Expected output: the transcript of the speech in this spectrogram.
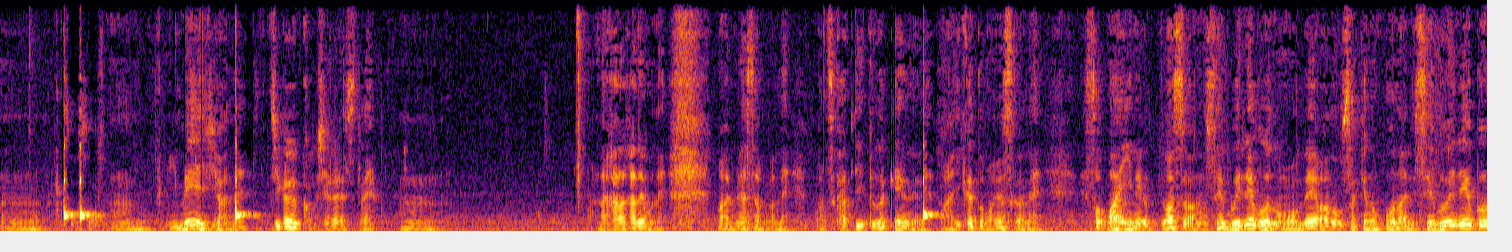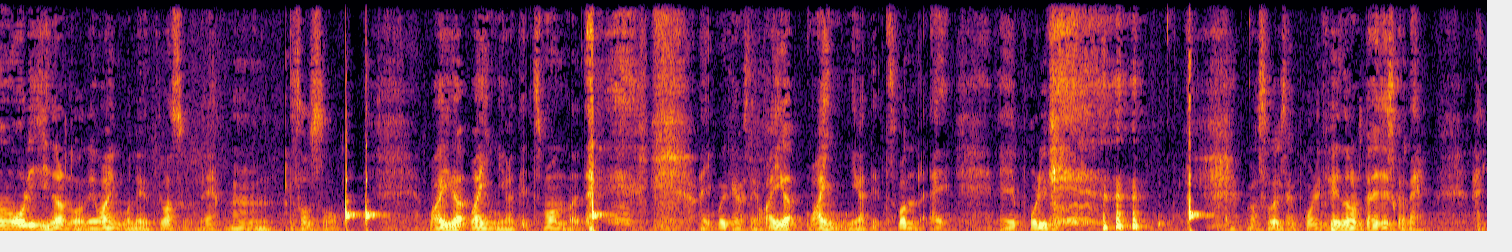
うん、そうそう。うん。イメージはね、違うかもしれないですね。うん。なかなかでもね、まあ皆さんがね、まあ、使っていただけるんでね、まあいいかと思いますけどね。そう、ワインね、売ってます。あの、セブンイレブンもね、あの、お酒のコーナーにセブンイレブンオリジナルのね、ワインもね、売ってますよね。うん、そうそう。ワイが、ワイン苦手、つまんない。はい、もう一回言いますね。ワイが、ワイン苦手、つまんない。えー、ポリフェ まあそうですね、ポリフェノール大事ですかね。はい。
